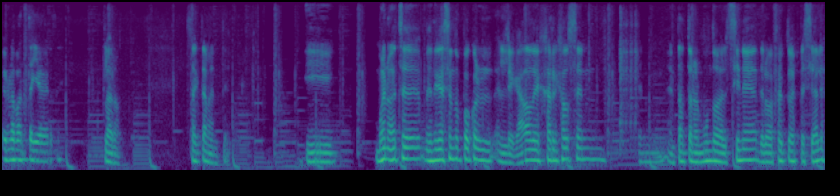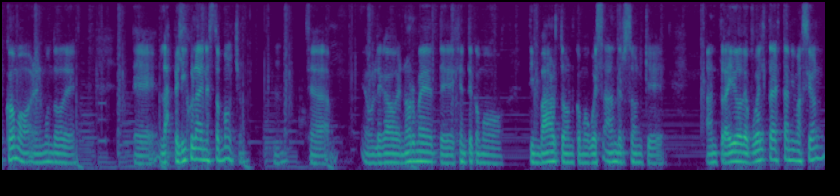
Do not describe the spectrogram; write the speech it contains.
en una pantalla verde. Claro, exactamente. Y bueno, este vendría siendo un poco el, el legado de Harryhausen, en, en tanto en el mundo del cine, de los efectos especiales, como en el mundo de eh, las películas en stop motion. ¿Mm? O sea, es un legado enorme de gente como Tim Burton, como Wes Anderson, que han traído de vuelta esta animación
